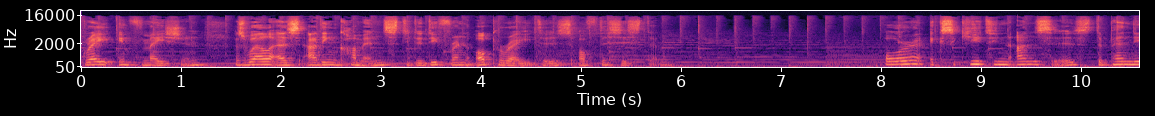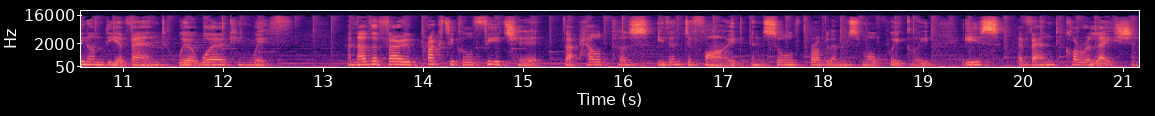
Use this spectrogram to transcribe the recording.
great information as well as adding comments to the different operators of the system. Or executing answers depending on the event we are working with. Another very practical feature that helps us identify and solve problems more quickly is event correlation.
